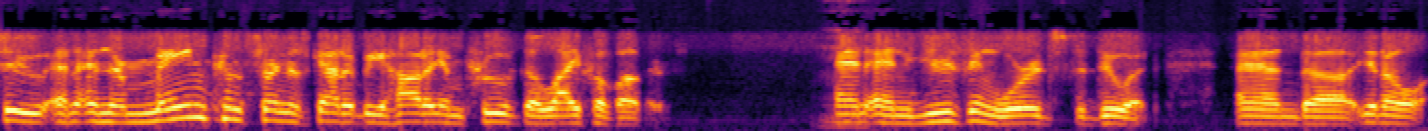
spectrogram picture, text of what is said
to and, and their main concern has got to be how to improve the life of others and and using words to do it. And uh, you know,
